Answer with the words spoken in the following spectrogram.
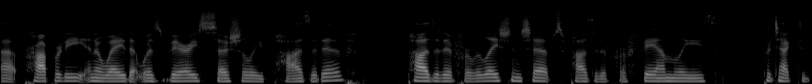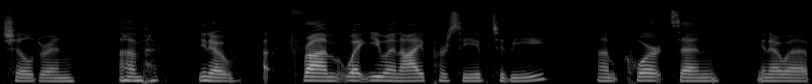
uh, property in a way that was very socially positive, positive for relationships, positive for families, protected children. Um, you know, uh, from what you and I perceive to be um, courts and you know a,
